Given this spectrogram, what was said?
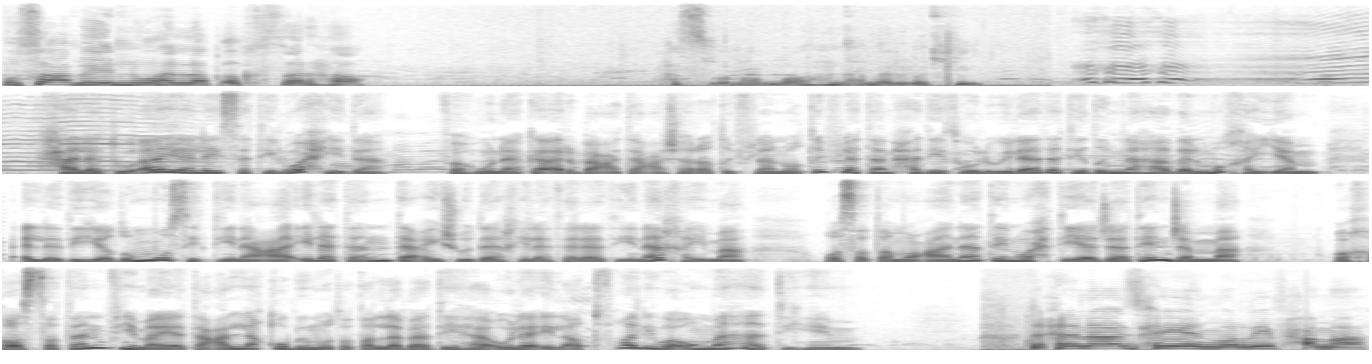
وصعب إنه هلأ أخسرها. حسبنا الله ونعم الوكيل. حالة آية ليست الوحيدة. فهناك 14 طفلا وطفلة حديثو الولادة ضمن هذا المخيم الذي يضم 60 عائلة تعيش داخل 30 خيمة وسط معاناة واحتياجات جمة وخاصة فيما يتعلق بمتطلبات هؤلاء الأطفال وأمهاتهم. نحن نازحين من ريف حماه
